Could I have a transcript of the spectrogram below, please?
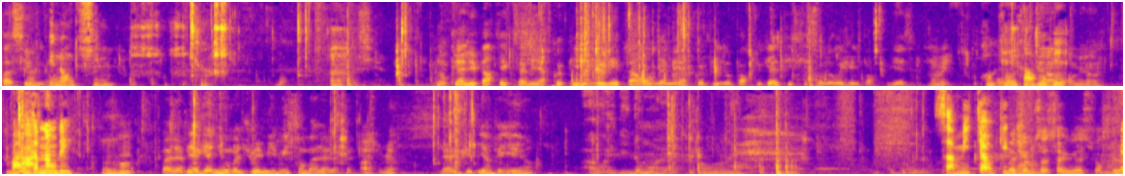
Pas assez. พี่น้องชิม Donc là, elle est partie avec sa meilleure copine et les parents de la meilleure copine au Portugal, puisqu'ils sont d'origine portugaise. Ah oui. โอเคค่ะพี่ Bien, พี่ tant mieux. ouais. หวานกำลังดี Ouais, elle a bien gagné au mois de juillet, 1800 balles à la fête. Ah, c'est bien. Elle a été bien payée. Hein. Ah ouais, dis donc. euh, สามีเจ้ากิน Bah, ยัง comme ça, ça lui assure. ไอ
